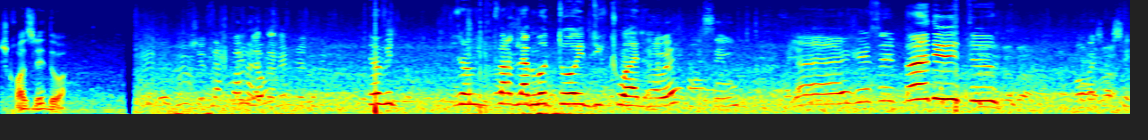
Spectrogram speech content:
Je croise les doigts. Je vais faire quoi, Malo? J'ai envie, j'ai envie de faire de la moto et du quad. Ah ouais? C'est où? Pas du tout. Bon, on va chercher.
